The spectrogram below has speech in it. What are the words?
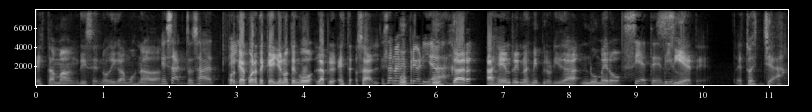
esta man dice, no digamos nada. Exacto, o sea... Porque acuérdate que yo no tengo la pri- esta- o sea, Esa no es mi prioridad. Buscar a Henry no es mi prioridad número siete, dijo. 7. Esto es ya.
